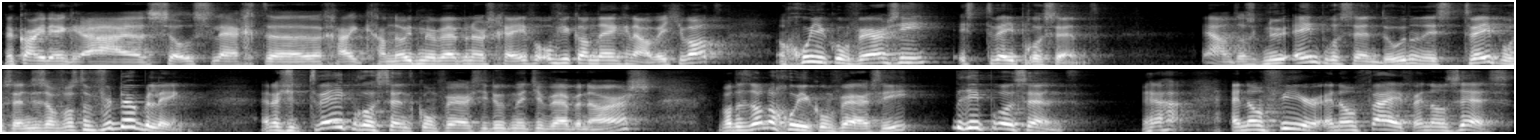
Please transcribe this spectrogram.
dan kan je denken, ja, zo slecht, uh, ga, ik ga nooit meer webinars geven. Of je kan denken, nou weet je wat, een goede conversie is 2%. Ja, want als ik nu 1% doe, dan is 2% dus alvast een verdubbeling. En als je 2% conversie doet met je webinars, wat is dan een goede conversie? 3%. Ja? En dan 4, en dan 5, en dan 6.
